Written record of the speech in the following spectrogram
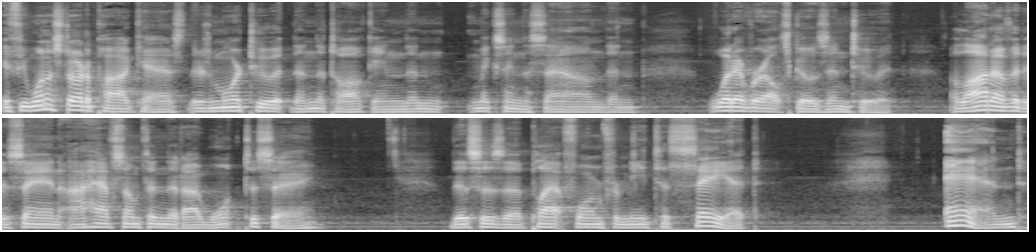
if you want to start a podcast, there's more to it than the talking, than mixing the sound, than whatever else goes into it. A lot of it is saying, I have something that I want to say, this is a platform for me to say it. And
